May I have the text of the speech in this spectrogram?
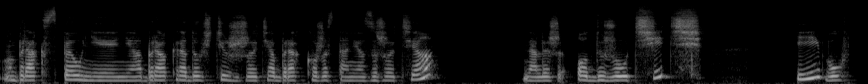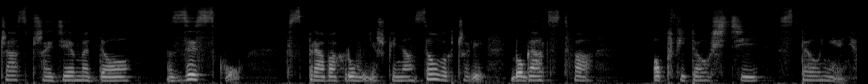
brak spełnienia, brak radości życia, brak korzystania z życia, należy odrzucić i wówczas przejdziemy do zysku w sprawach również finansowych, czyli bogactwa, obfitości, spełnienia.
